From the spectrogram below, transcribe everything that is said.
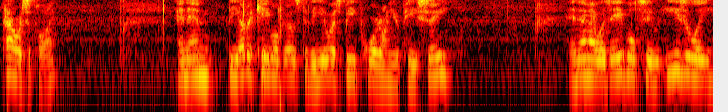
power supply. And then the other cable goes to the USB port on your PC. And then I was able to easily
